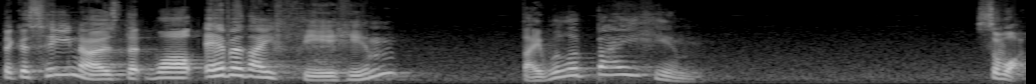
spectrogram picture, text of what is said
Because he knows that while ever they fear him, they will obey him. So what?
